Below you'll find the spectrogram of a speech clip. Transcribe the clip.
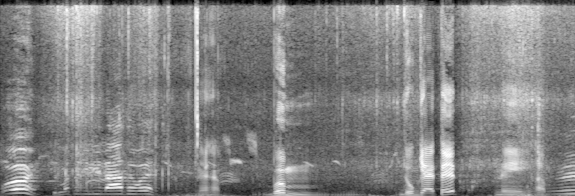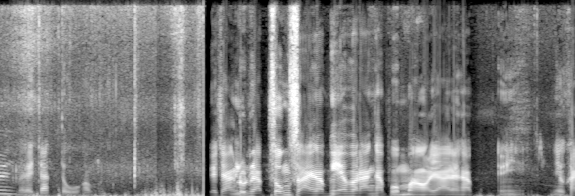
โอ้ยถึงมาตีลีลาเธอเว้ยนะครับบึ้มลูกใหญ่ติดนี่ครับไม่ได้จักตูครับกระช่างรุ่นครับสงสัยครับเฮียฝรั่งครับ ผมเมายาเลยครับนี่ เดี๋ยวใคร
